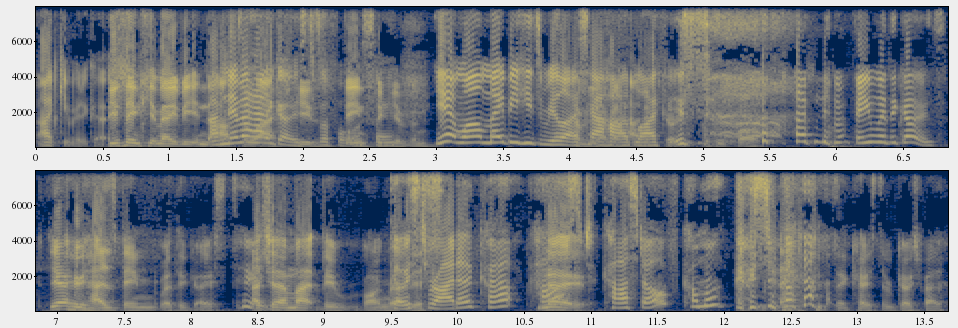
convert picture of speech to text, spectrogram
I'd give it a go. Do you think it maybe in the I've never had a ghost he's before. been so- forgiven? Yeah, well, maybe he's realised how hard life is. I've never been with a ghost. Yeah, who has been with a ghost? Actually, I might be wrong Ghost this. Rider ca- cast? Cast off, comma? Ghost Rider? the ghost of Ghost Rider?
